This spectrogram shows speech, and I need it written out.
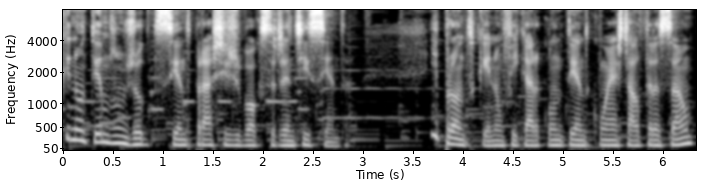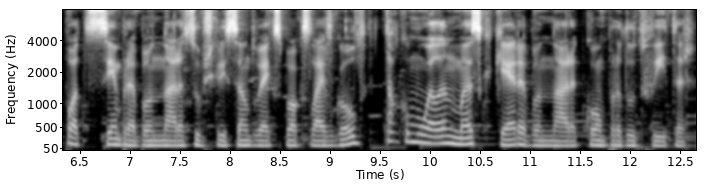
que não temos um jogo decente para a Xbox 360. E pronto, quem não ficar contente com esta alteração pode sempre abandonar a subscrição do Xbox Live Gold, tal como o Elon Musk quer abandonar a compra do Twitter.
